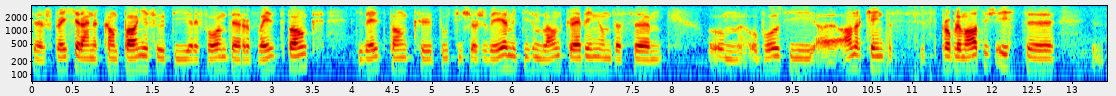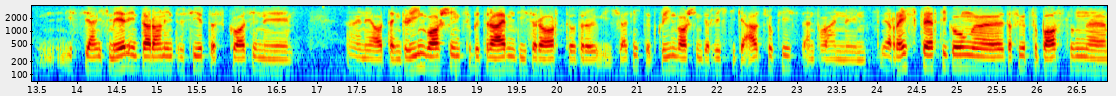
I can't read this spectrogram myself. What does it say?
der Sprecher einer Kampagne für die Reform der Weltbank. Die Weltbank äh, tut sich ja schwer mit diesem Landgrabbing, um das, ähm, um, obwohl sie äh, anerkennt, dass es problematisch ist, äh, ist sie eigentlich mehr daran interessiert, dass quasi eine, eine Art ein Greenwashing zu betreiben dieser Art oder ich weiß nicht, ob Greenwashing der richtige Ausdruck ist, einfach eine Rechtfertigung äh, dafür zu basteln, äh,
